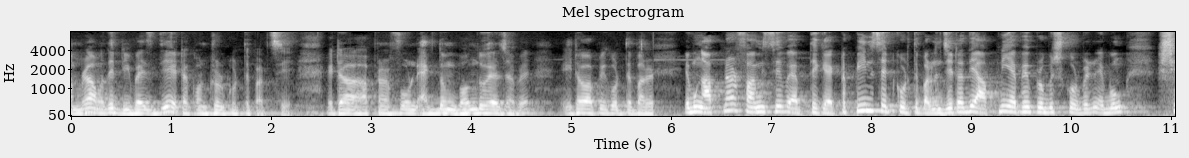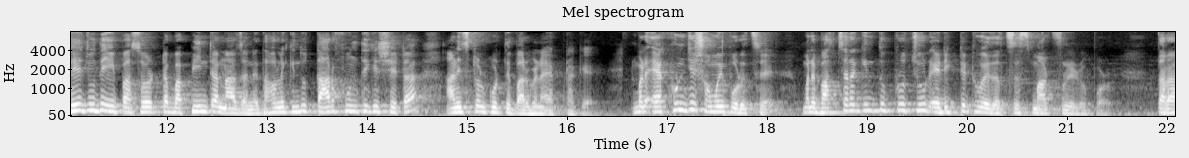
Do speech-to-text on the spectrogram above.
আমরা আমাদের ডিভাইস দিয়ে এটা কন্ট্রোল করতে পারছি। এটা আপনার ফোন একদম বন্ধ হয়ে যাবে, এটাও আপনি করতে পারেন। এবং আপনার ফার্মিসেভ অ্যাপ থেকে একটা পিন সেট করতে পারেন, যেটা দিয়ে আপনি অ্যাপে প্রবেশ করবেন এবং সে যদি এই পাসওয়ার্ডটা বা পিনটা না জানে, তাহলে কিন্তু তার ফোন থেকে সেটা আনইনস্টল করতে পারবে না অ্যাপটাকে। মানে এখন যে সময় পড়েছে মানে বাচ্চারা কিন্তু প্রচুর এডিক্টেড হয়ে যাচ্ছে স্মার্টফোনের উপর। তারা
